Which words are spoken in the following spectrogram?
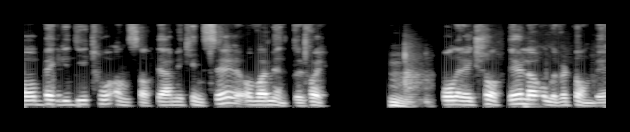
Og begge de to ansatte jeg McKinsey og var mentor for. Mm. Paul Erik Shawtil og Oliver Tomby.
